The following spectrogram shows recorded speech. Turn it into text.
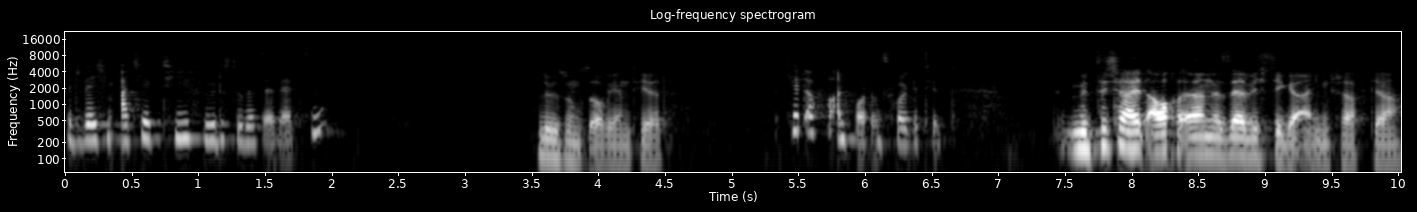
Mit welchem Adjektiv würdest du das ersetzen? Lösungsorientiert. Ich hätte auch verantwortungsvoll getippt. Mit Sicherheit auch äh, eine sehr wichtige Eigenschaft, ja.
